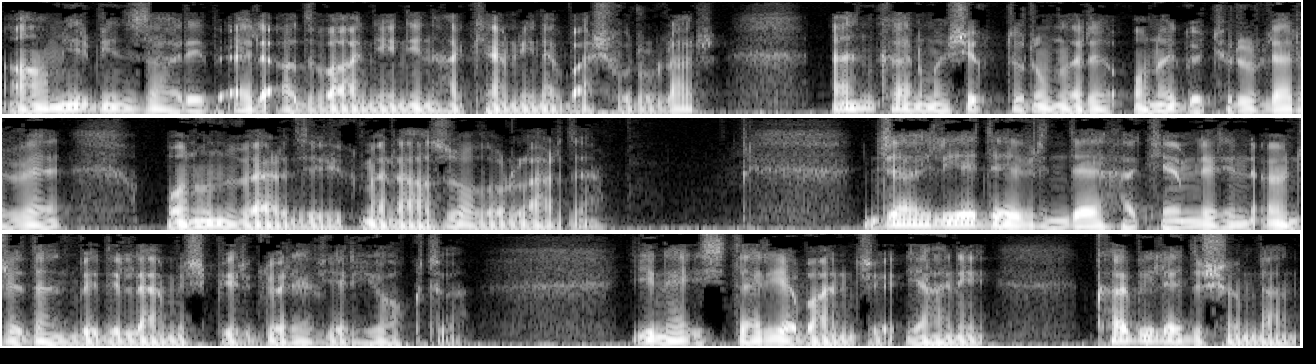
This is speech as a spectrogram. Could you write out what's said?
Amir bin Zarib el-Advani'nin hakemliğine başvururlar, en karmaşık durumları ona götürürler ve onun verdiği hükme razı olurlardı. Cahiliye devrinde hakemlerin önceden belirlenmiş bir görev yeri yoktu. Yine ister yabancı yani kabile dışından,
